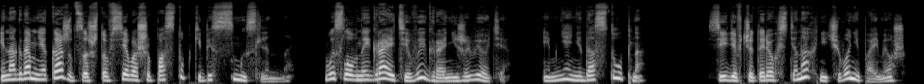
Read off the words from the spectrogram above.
Иногда мне кажется, что все ваши поступки бессмысленны. Вы словно играете в игры, а не живете. И мне недоступно. Сидя в четырех стенах, ничего не поймешь.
